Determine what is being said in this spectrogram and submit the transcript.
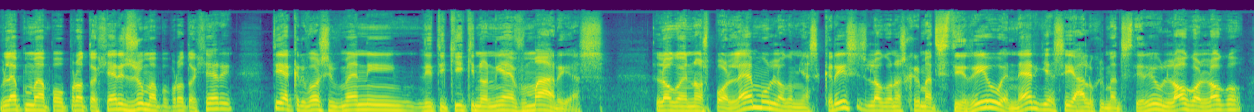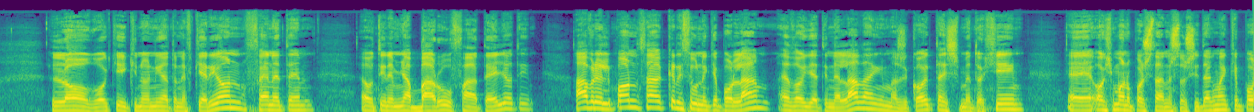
Βλέπουμε από πρώτο χέρι, ζούμε από πρώτο χέρι, τι ακριβώς συμβαίνει δυτική κοινωνία ευμάρεια. Λόγω ενός πολέμου, λόγω μιας κρίσης, λόγω ενός χρηματιστηρίου, ενέργειας ή άλλου χρηματιστηρίου, λόγω, λόγω, λόγω. Και η κοινωνία των ευκαιριών φαίνεται ότι είναι μια μπαρούφα ατέλειωτη. Αύριο λοιπόν θα κρυθούν και πολλά εδώ για την Ελλάδα, η μαζικότητα, η συμμετοχή, ε, όχι μόνο πώ θα είναι στο Σύνταγμα και πώ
